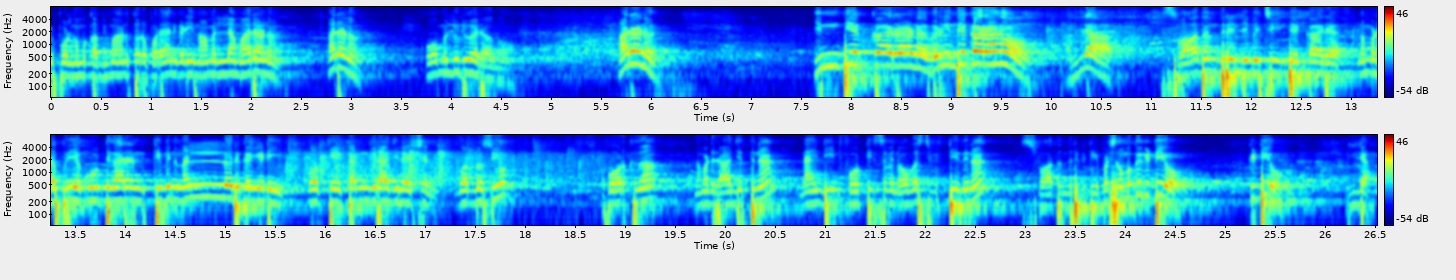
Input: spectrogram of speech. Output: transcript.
ഇപ്പോൾ നമുക്ക് അഭിമാനത്തോടെ പറയാൻ കഴിയും. നാം എല്ലാം ആരാണ്? ആരാണ്? ഓമല്ലൂരുകാരാണോ? ആരാണ്? ഇന്ത്യക്കാരാണ്. വെറും ഇന്ത്യക്കാരാണോ? അല്ല. സ്വാതന്ത്ര്യം ലഭിച്ച ഇന്ത്യക്കാര് നമ്മുടെ പ്രിയ കൂട്ടുകാരൻ കിവിന് നല്ലൊരു കയ്യടി. Okay congratulation god bless you ഓർക്കുക നമ്മുടെ രാജ്യത്തിന് നയന്റീൻ ഫോർട്ടി സെവൻ ഓഗസ്റ്റ് ഫിഫ്റ്റീതിന് സ്വാതന്ത്ര്യം കിട്ടി. പക്ഷെ നമുക്ക് കിട്ടിയോ? കിട്ടിയോ? ഇല്ല.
